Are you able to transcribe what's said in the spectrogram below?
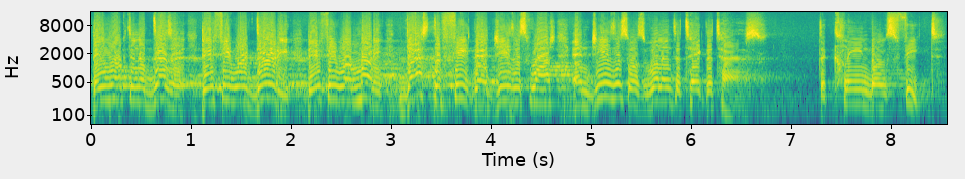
They walked in the desert. Their feet were dirty. Their feet were muddy. That's the feet that Jesus washed, and Jesus was willing to take the task to clean those feet.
